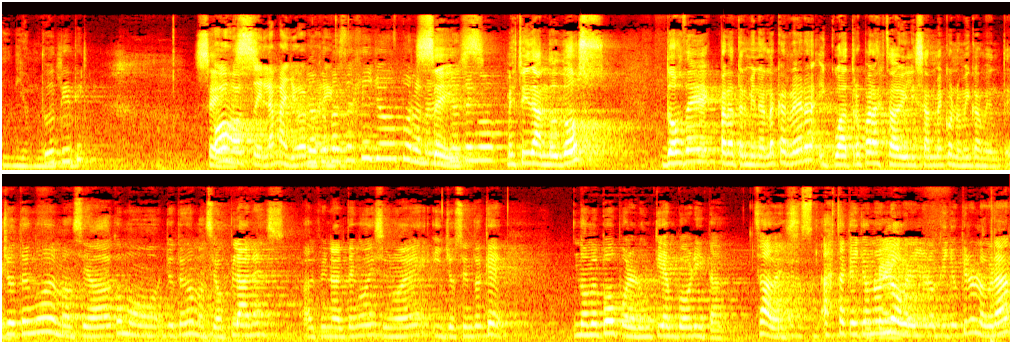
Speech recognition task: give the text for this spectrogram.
Ay, Dios mío. ¿Tú, Titi? Seis. Ojo, soy la mayor, Lo que marico. pasa es que yo, por lo menos, Seis. yo tengo. Me estoy dando dos, dos de para terminar la carrera y cuatro para estabilizarme económicamente. Yo tengo demasiada como, yo tengo demasiados planes, al final tengo 19 y yo siento que no me puedo poner un tiempo ahorita, ¿sabes? Hasta que yo no logre lo que yo quiero lograr,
